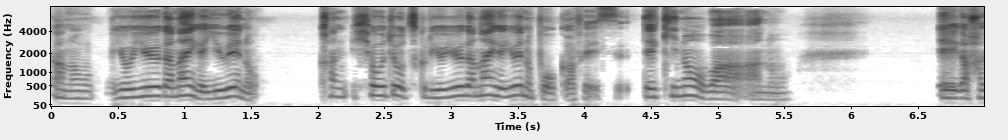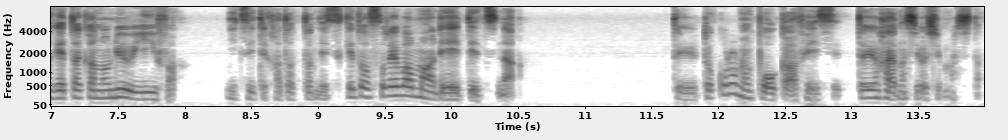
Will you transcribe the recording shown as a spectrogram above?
あの、余裕がないがゆえの、表情を作る余裕がないがゆえのポーカーフェイス。で、昨日は、あの、映画ハゲタカのリュウ・イーファについて語ったんですけど、それはまあ、冷徹な、というところのポーカーフェイスという話をしました。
